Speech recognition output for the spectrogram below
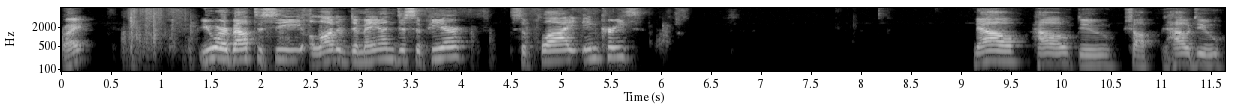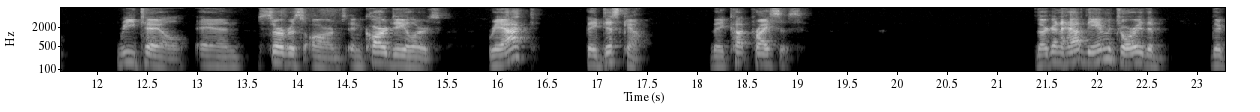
Right? You are about to see a lot of demand disappear, supply increase. Now, how do shop how do retail and service arms and car dealers react? They discount. They cut prices. They're going to have the inventory that the,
